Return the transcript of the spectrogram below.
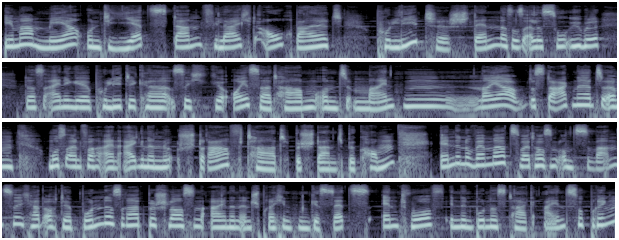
immer mehr und jetzt dann vielleicht auch bald politisch, denn das ist alles so übel, dass einige Politiker sich geäußert haben und meinten, naja, das Darknet ähm, muss einfach einen eigenen Straftatbestand bekommen. Ende November 2020 hat auch der Bundesrat beschlossen, einen entsprechenden Gesetzentwurf in den Bundestag einzubringen.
